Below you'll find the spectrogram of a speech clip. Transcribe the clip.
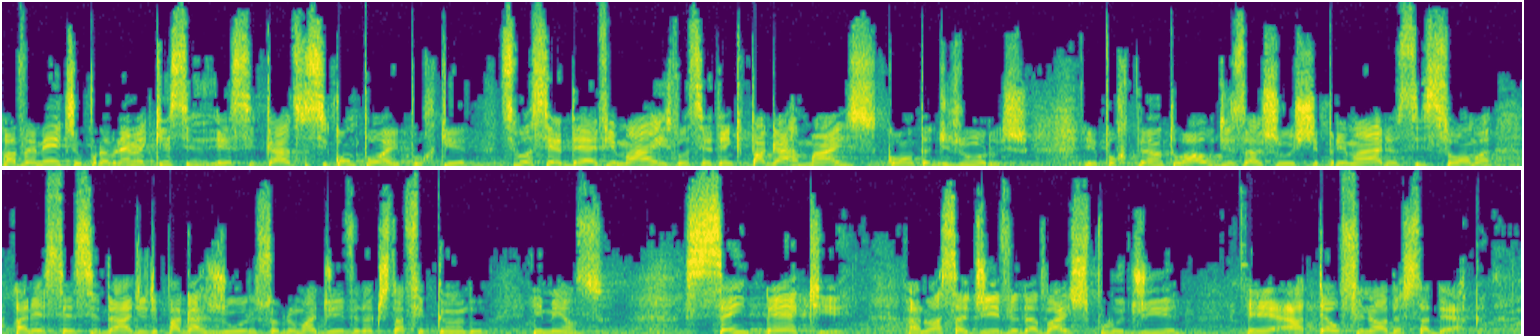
Obviamente, o problema é que esse, esse caso se compõe, porque se você deve mais, você tem que pagar mais conta de juros juros. E, portanto, ao desajuste primário se soma a necessidade de pagar juros sobre uma dívida que está ficando imensa. Sem PEC, a nossa dívida vai explodir é, até o final desta década.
